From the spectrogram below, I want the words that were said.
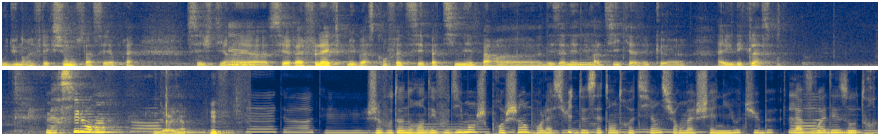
ou d'une réflexion. Ça c'est après, c'est je dirais, Mm. euh, c'est réflexe, mais parce qu'en fait c'est patiné par euh, des années de Mm. pratique avec, euh, avec des classes. quoi. Merci Laurent. De rien. Je vous donne rendez-vous dimanche prochain pour la suite de cet entretien sur ma chaîne YouTube La Voix des Autres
